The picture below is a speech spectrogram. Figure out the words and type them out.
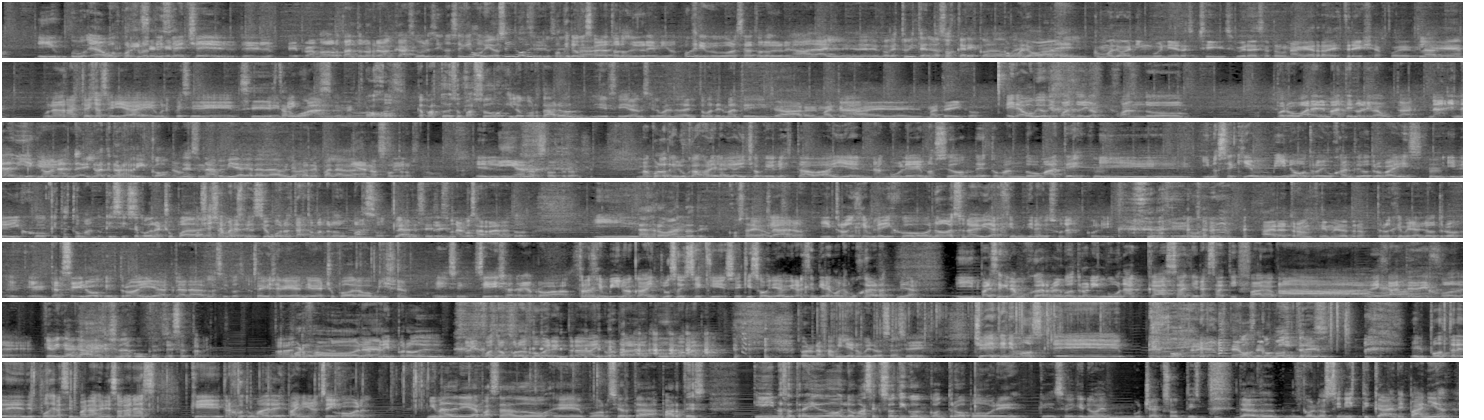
Ah, Y uh, a vos, por ejemplo, te Dice dicen, che, el, el- el programador tanto lo rebancás y vos le decís, no sé quién es. Obvio, sí, obvio que ¿Por sí. qué tengo que saber a todos los del gremio? ¿Por qué tengo que conocer a todos los del gremio? No, dale, porque estuviste en los Oscars con, ¿cómo, lo va, con él. ¿Cómo lo va a ningunear? Sí, si hubiera desatado una guerra de estrellas, pues. Claro. ¿eh? Una guerra de estrellas sería eh, una especie de, Sí, de Star Big Wars, Bang, una- o- Ojo, capaz todo eso pasó y lo cortaron y decidieron decir, bueno, dale, tomate el mate y. Claro, el mate, Ah. el, el mateico. Era obvio que cuando iba, cuando probara el mate no le iba a gustar. Na- nadie que. No, na- el mate no es rico, no, No, es una bebida agradable para el paladar. Ni a nosotros nos gusta. El- Ni a nosotros. Me acuerdo que Lucas Varela había dicho que él estaba ahí en Angoulême, no sé dónde, tomando mate Hmm. y, y no sé quién vino, otro dibujante de otro país, Hmm. y le dijo, ¿qué estás tomando? ¿Qué es eso? Se pone una chupada. Pues ya llama la atención porque no estás tomándolo de un vaso. Mm, claro, sí, Es sí. una cosa rara todo. Y. ¿Estás drogándote? Cosa de gaucho. Claro, y Trondheim le dijo, no, es una bebida argentina que es un asco, le dijo. Eh, Ah, era Trondheim el otro. Trondheim era el otro, el, el tercero que entró ahí a aclarar la situación. O sea que ya le había chupado la bombilla. Sí, sí, sí, ya la había probado. Trondheim vino acá, incluso dice que se quiso venir a vivir a Argentina con la mujer. Mira. Y parece que la mujer no encontró ninguna casa que la satisfaga. con Ah. Déjate de joder. Que venga acá, que está lleno de cucas. Exactamente. Por de la- favor, La, eh. Play, Pro de, Play 4 Pro de Hover entra ahí lugar para la cuca, para todo. Para una familia numerosa. Sí. Che, tenemos eh, El postre. Tenemos Con- el con postre. el postre de, después de las empanadas venezolanas que trajo tu madre de España, Sí. Hover. Mi madre ha pasado eh, por ciertas partes y nos ha traído lo más exótico que encontró, pobre, que se ve que no hay mucha exoticidad golosinística en España,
